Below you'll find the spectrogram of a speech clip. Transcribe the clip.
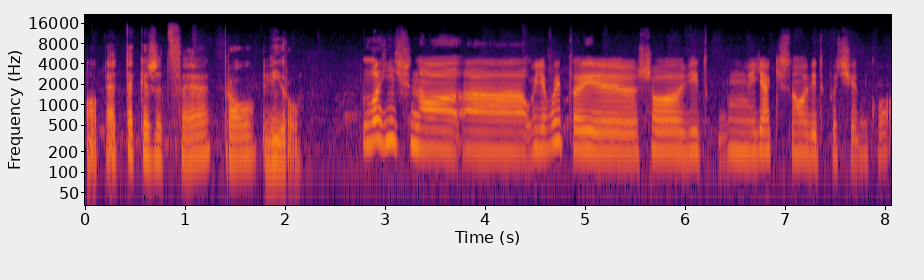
Опять таки же це про віру. Логічно е, уявити, що від якісного відпочинку.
